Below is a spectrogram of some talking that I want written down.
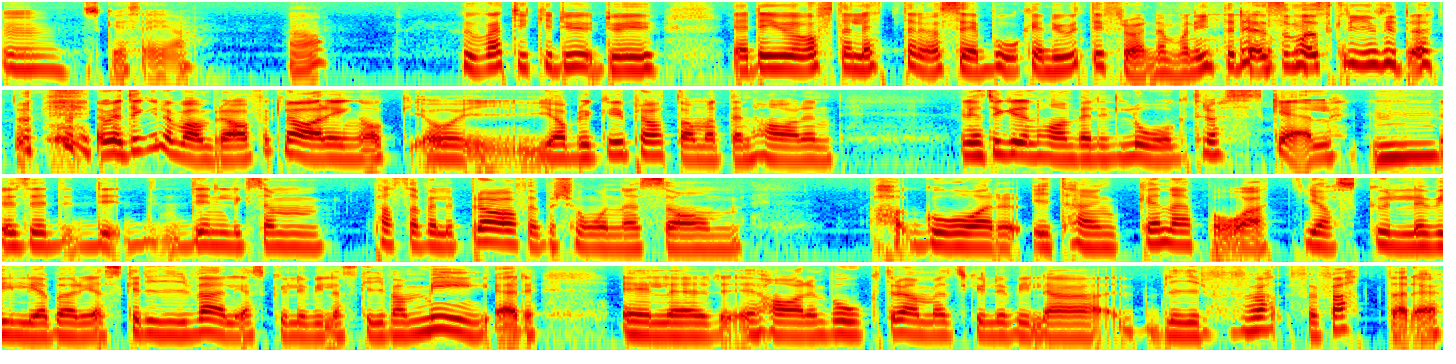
Mm. Ska jag säga. Ja. Hur, vad tycker du? du ja, det är ju ofta lättare att se boken utifrån när man inte är den som har skrivit den. ja, jag tycker det var en bra förklaring och, och jag brukar ju prata om att den har en jag tycker den har en väldigt låg tröskel. Mm. Den liksom passar väldigt bra för personer som går i tankarna på att jag skulle vilja börja skriva eller jag skulle vilja skriva mer. Eller har en bokdröm att jag skulle vilja bli författare.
